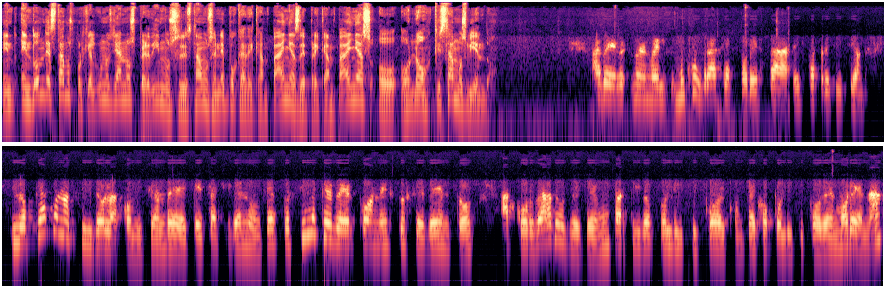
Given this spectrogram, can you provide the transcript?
¿En, ¿En dónde estamos? Porque algunos ya nos perdimos, estamos en época de campañas, de precampañas o, o no. ¿Qué estamos viendo? A ver, Manuel, muchas gracias por esta, esta precisión. Lo que ha conocido la Comisión de Quejas y Denuncias, pues tiene que ver con estos eventos acordados desde un partido político, el Consejo Político de Morena,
